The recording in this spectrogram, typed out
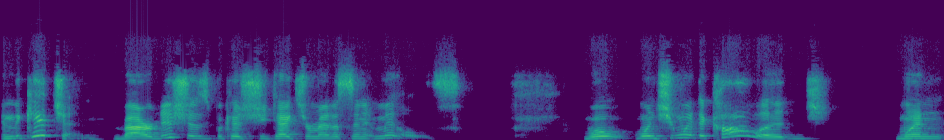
in the kitchen by her dishes because she takes her medicine at meals. Well, when she went to college, when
